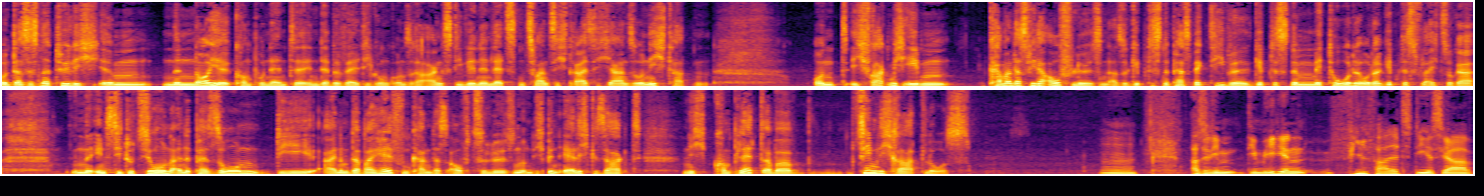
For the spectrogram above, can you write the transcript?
Und das ist natürlich ähm, eine neue Komponente in der Bewältigung unserer Angst, die wir in den letzten 20, 30 Jahren so nicht hatten. Und ich frage mich eben, kann man das wieder auflösen? Also gibt es eine Perspektive, gibt es eine Methode oder gibt es vielleicht sogar eine Institution, eine Person, die einem dabei helfen kann, das aufzulösen. Und ich bin ehrlich gesagt nicht komplett, aber ziemlich ratlos. Also die, die Medienvielfalt, die es ja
